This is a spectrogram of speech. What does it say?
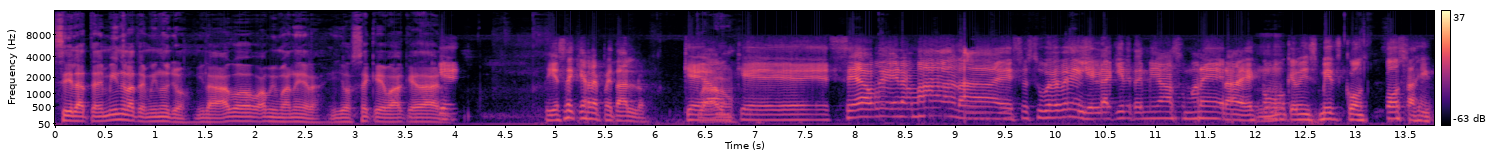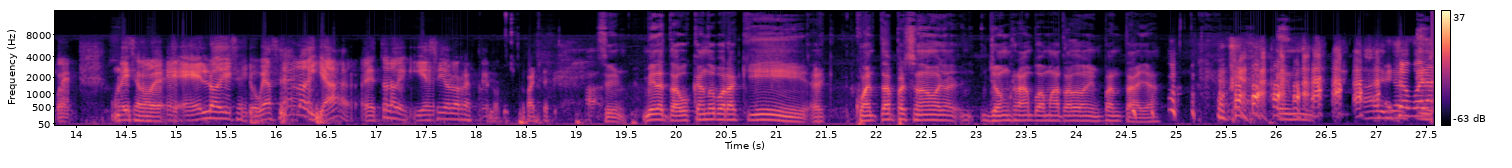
si la termino, la termino yo. Y la hago a mi manera. Y yo sé que va a quedar. Que- y eso hay que respetarlo. Que Claro. aunque sea buena o mala, eso es su bebé y él la quiere terminar a su manera. Es como Ujú. Kevin Smith con sus cosas y pues uno dice, "Pues, eh, él lo dice, yo voy a hacerlo y ya. Esto lo y eso yo lo respeto. aparte. Sí. Mira, está buscando por aquí eh, cuántas personas John Rambo ha matado en pantalla. En- Ay, Eso Dios buena.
